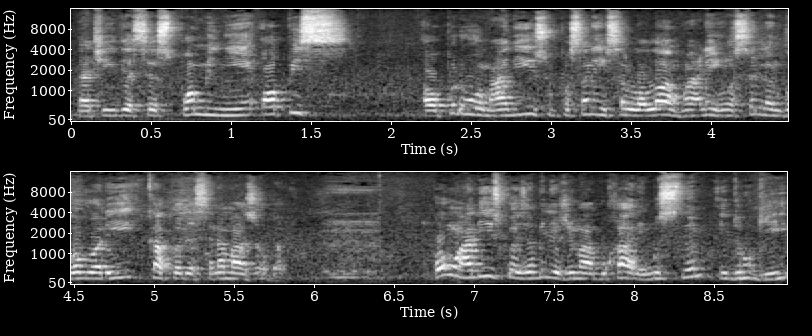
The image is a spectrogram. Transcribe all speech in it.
Znači, gdje se spominje opis, a u prvom hadisu poslanik sallallahu alaihi wa sallam govori kako da se namaz obavi. U ovom hadisu koji zabilježi ima Buhari muslim i drugi,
